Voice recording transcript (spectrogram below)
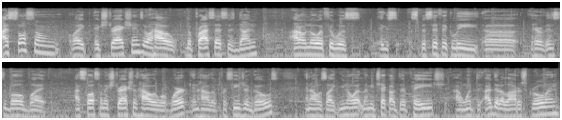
I saw some like extractions on how the process is done. I don't know if it was specifically uh, Hair of Istanbul, but I saw some extractions, how it would work and how the procedure goes. And I was like, you know what, let me check out their page. I went, to, I did a lot of scrolling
